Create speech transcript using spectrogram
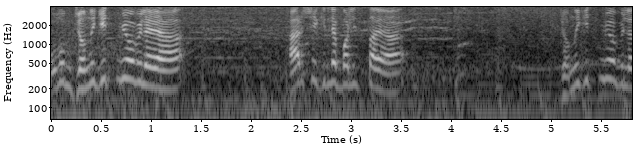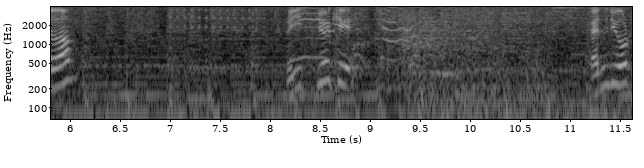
Oğlum canı gitmiyor bile ya. Her şekilde balista ya. Canı gitmiyor bile lan. Reis diyor ki ben diyor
